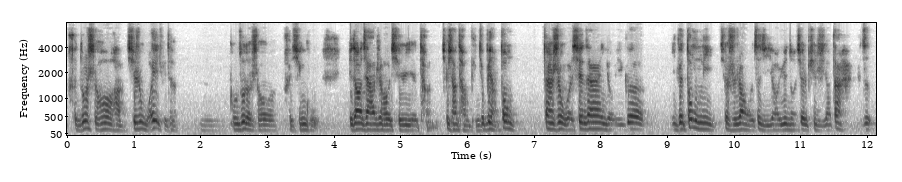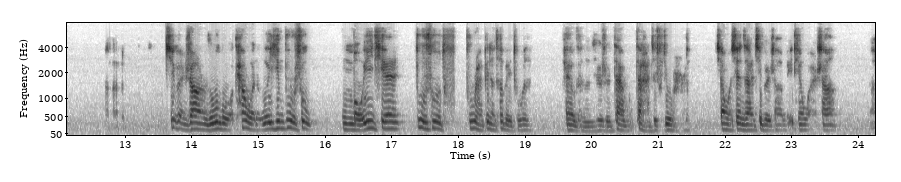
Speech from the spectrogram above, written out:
很多时候哈，其实我也觉得，嗯，工作的时候很辛苦，一到家之后其实也躺就想躺平，就不想动。但是我现在有一个一个动力，就是让我自己要运动，就是平时要带孩子。呃，基本上如果看我的微信步数，某一天步数突突然变得特别多的，还有可能就是带带孩子出去玩了。像我现在基本上每天晚上，呃，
